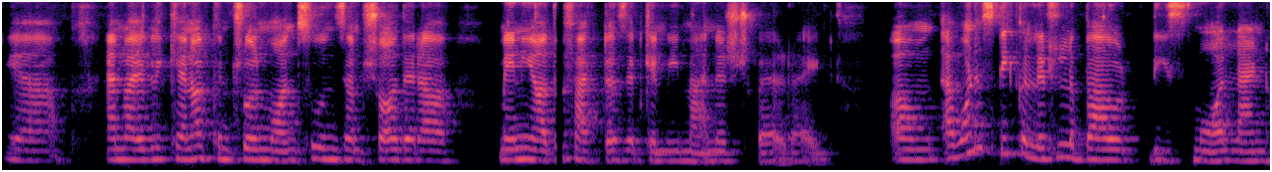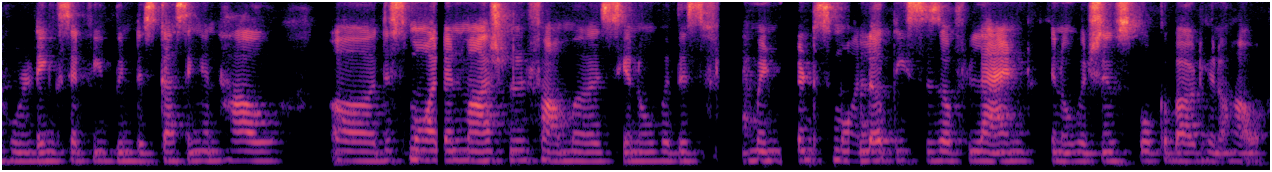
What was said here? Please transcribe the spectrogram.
Yeah, and while we cannot control monsoons, I'm sure there are many other factors that can be managed well, right? Um, I want to speak a little about these small land holdings that we've been discussing and how uh, the small and marginal farmers, you know, with this fragmented, smaller pieces of land, you know, which you spoke about, you know, how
